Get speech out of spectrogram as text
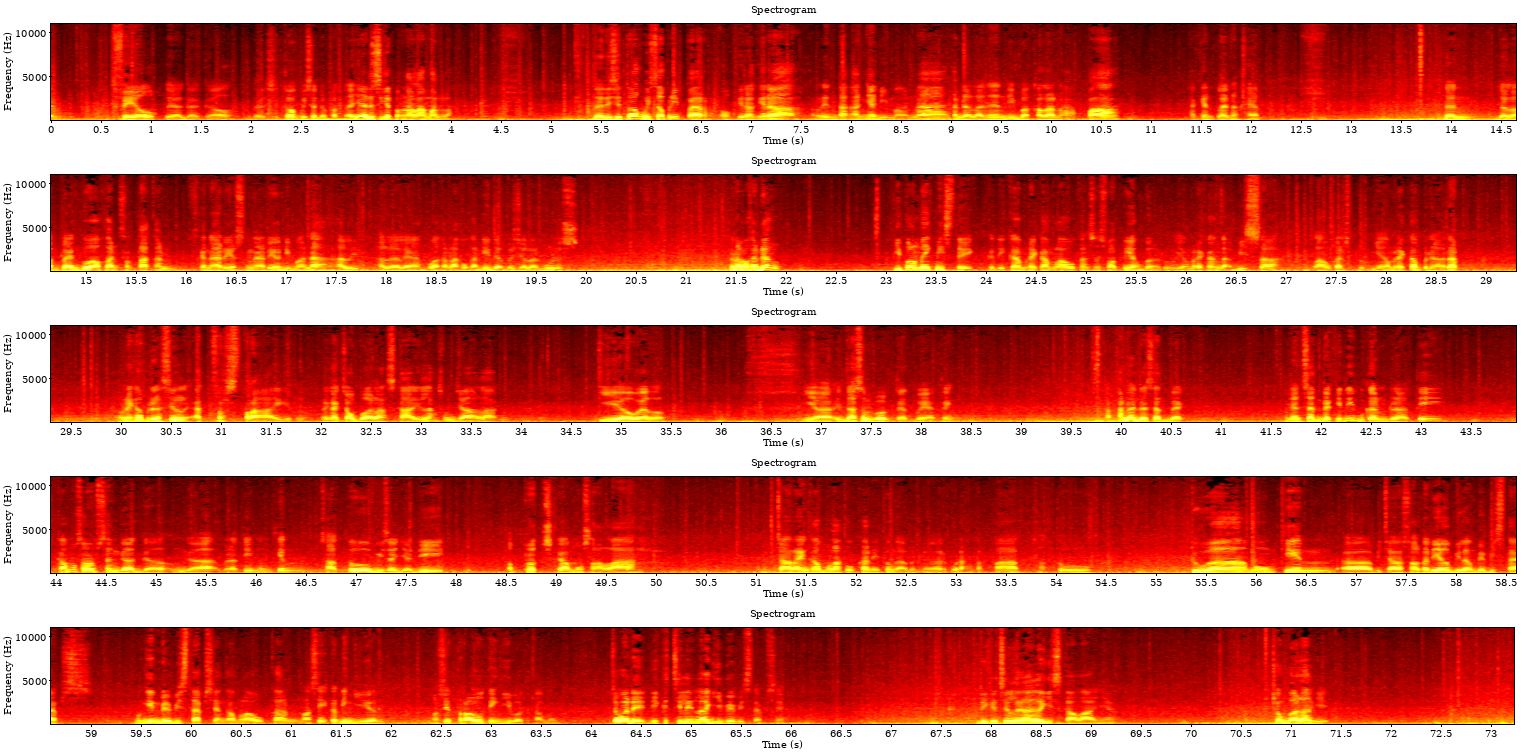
failed ya gagal. Dari situ aku bisa dapat, aja ada sedikit pengalaman lah dari situ aku bisa prepare. Oh kira-kira rintangannya di mana kendalanya nanti bakalan apa? I can plan ahead. Dan dalam plan gue akan sertakan skenario-skenario di mana hal-hal yang aku akan lakukan tidak berjalan mulus. Kenapa kadang people make mistake ketika mereka melakukan sesuatu yang baru yang mereka nggak bisa lakukan sebelumnya? Mereka berharap mereka berhasil at first try gitu. Mereka cobalah sekali langsung jalan yeah, well, yeah, it doesn't work that way I think. Akan ada setback. Dan setback ini bukan berarti kamu 100% gagal, enggak. Berarti mungkin satu bisa jadi approach kamu salah. Cara yang kamu lakukan itu nggak benar, kurang tepat. Satu. Dua, mungkin uh, bicara soal tadi aku bilang baby steps. Mungkin baby steps yang kamu lakukan masih ketinggian, masih terlalu tinggi buat kamu Coba deh dikecilin lagi baby stepsnya. Dikecilin lagi skalanya. Coba lagi.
